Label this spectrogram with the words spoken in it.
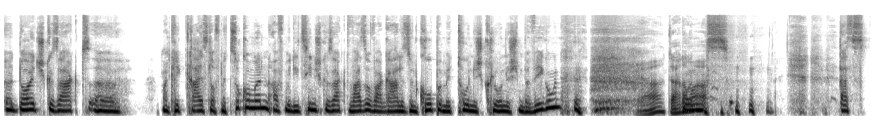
äh, gesagt, äh, Man kriegt Kreislauf mit Zuckungen, auf medizinisch gesagt vasovagale Synkope mit tonisch-klonischen Bewegungen. Ja, da nochmal. Das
